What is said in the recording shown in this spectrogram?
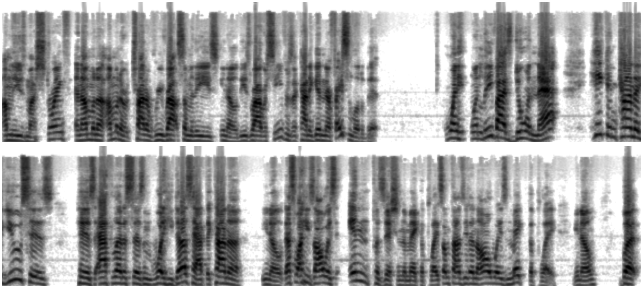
I'm gonna use my strength, and I'm gonna I'm gonna try to reroute some of these, you know, these wide receivers that kind of get in their face a little bit. When when Levi's doing that, he can kind of use his his athleticism, what he does have to kind of, you know, that's why he's always in position to make a play. Sometimes he doesn't always make the play, you know, but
